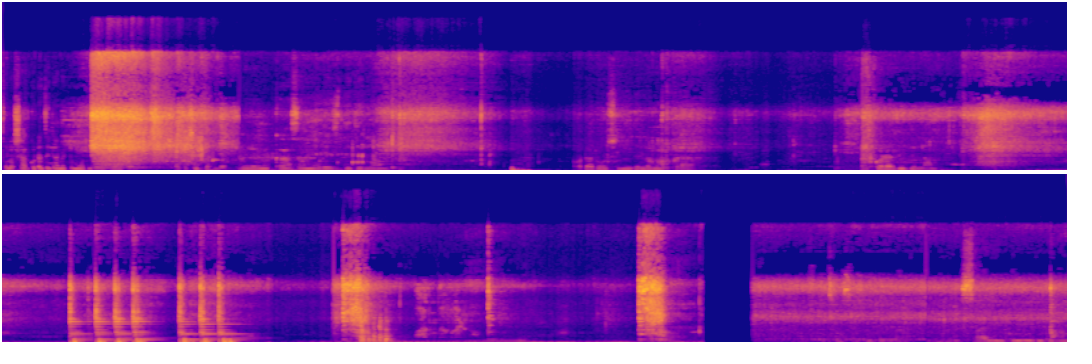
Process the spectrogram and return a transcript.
ছোলা শাকটা দিলাম একটু মরিচ কাঁচা মরিচ দিয়ে দিলাম। রসুন দিলাম আঁকড়া। আঁকড়া দিয়ে দিলাম। দিয়ে দিলাম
